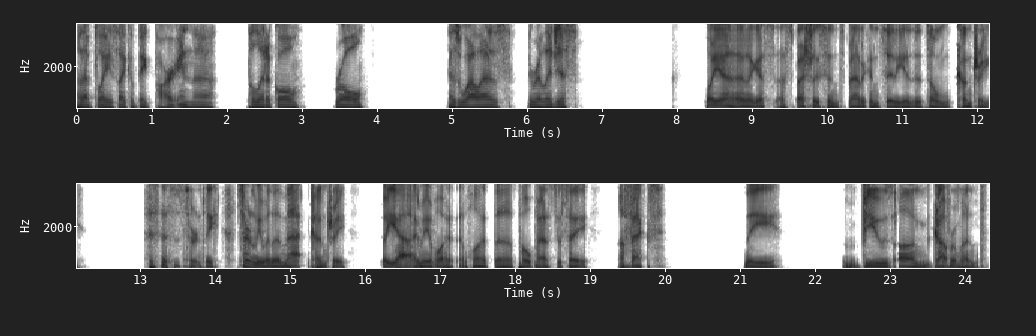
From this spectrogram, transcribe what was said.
That plays like a big part in the political role as well as the religious. Well, yeah, and I guess especially since Vatican City is its own country, certainly certainly within that country. But yeah, I mean, what what the Pope has to say affects the views on government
